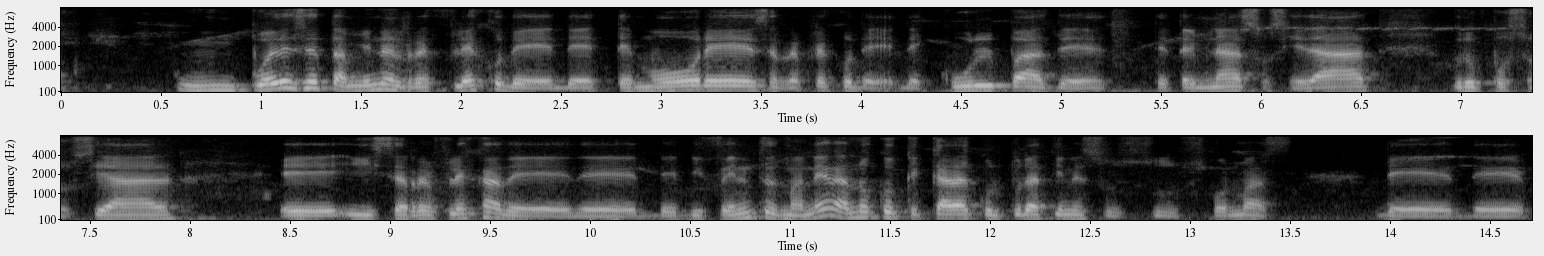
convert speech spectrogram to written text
mm, puede ser también el reflejo de, temores, el reflejo de, culpas de determinada sociedad, grupo social, eh, y se refleja de, diferentes maneras. No creo que cada cultura tiene sus, formas de,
